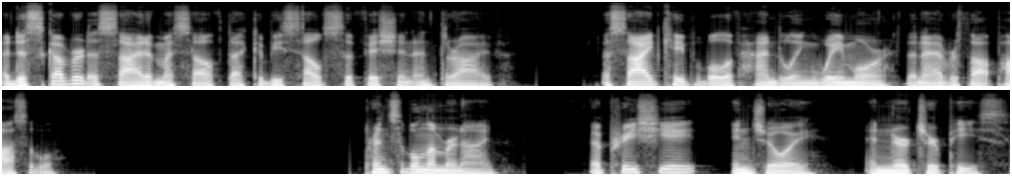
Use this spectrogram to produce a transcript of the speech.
I discovered a side of myself that could be self sufficient and thrive, a side capable of handling way more than I ever thought possible. Principle number nine appreciate, enjoy, and nurture peace.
